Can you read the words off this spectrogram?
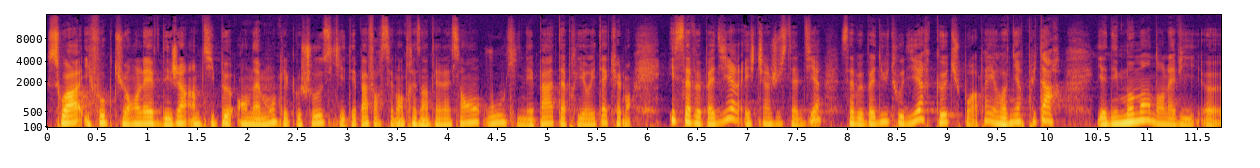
Soit il faut que tu enlèves déjà un petit peu en amont quelque chose qui n'était pas forcément très intéressant ou qui n'est pas ta priorité actuellement. Et ça veut pas dire, et je tiens juste à le dire, ça veut pas du tout dire que tu pourras pas y revenir plus tard. Il y a des moments dans la vie. Euh,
